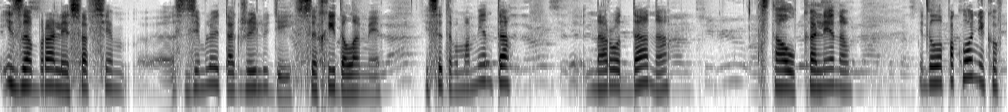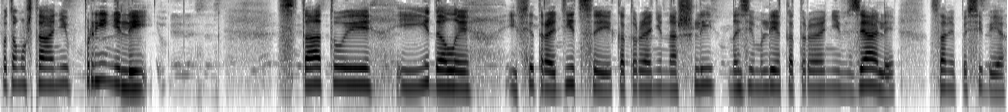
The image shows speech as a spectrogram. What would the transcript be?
и забрали совсем э, с землей также и людей, с их идолами. И с этого момента народ Дана стал коленом идолопоклонников, потому что они приняли статуи и идолы, и все традиции, которые они нашли на земле, которые они взяли сами по себе.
